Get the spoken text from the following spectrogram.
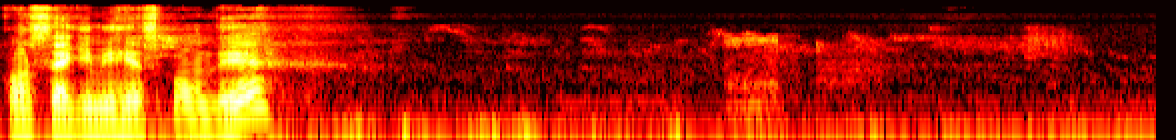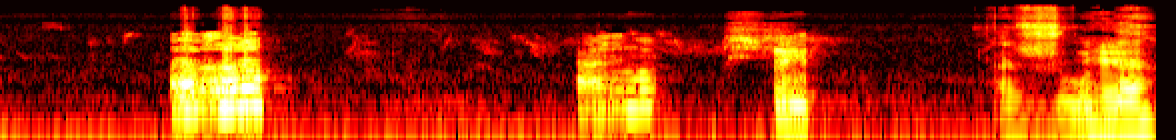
Consegue me responder? Ajuda. É,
